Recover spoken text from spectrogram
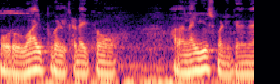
ஒரு வாய்ப்புகள் கிடைக்கும். அதெல்லாம் யூஸ் பண்ணிக்கோங்க.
